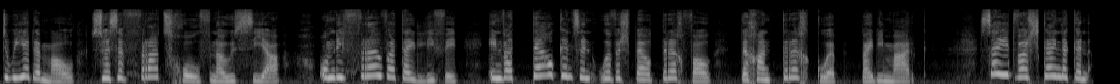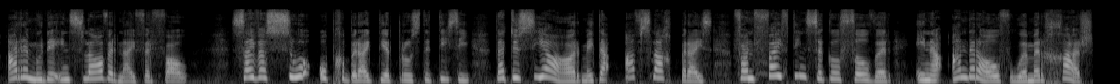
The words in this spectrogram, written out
tweede maal soos 'n vratsgolf na Hosea om die vrou wat hy liefhet en wat telkens in oorspel terugval te gaan terugkoop by die mark. Sy het waarskynlik in armoede en slawerny verval. Sy was so opgebruik deur prostitusie dat Hosea haar met 'n afslagprys van 15 sikkel silwer en 'n ander half homer gars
